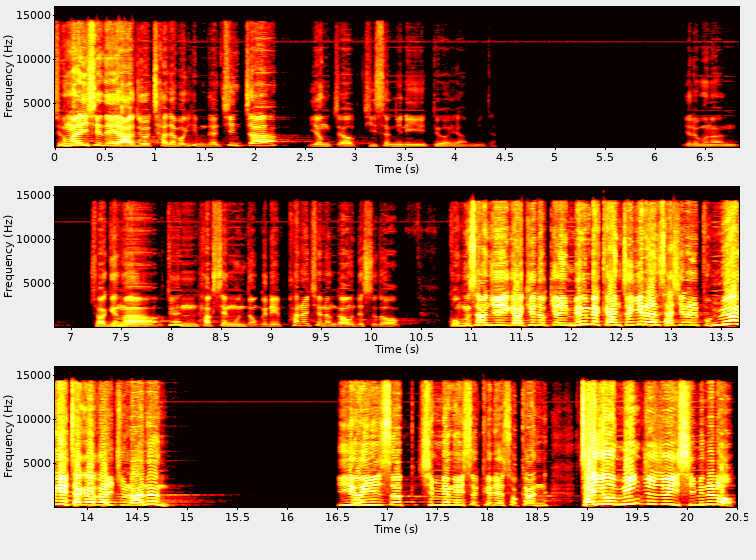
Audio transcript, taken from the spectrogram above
정말 이 시대에 아주 찾아보기 힘든 진짜 영적 지성인이 되어야 합니다. 여러분은 좌경화된 학생 운동권이 판을 치는 가운데서도 공산주의가 기독교의 명백한 적이라는 사실을 분명하게 자각할 줄 아는 이 여인석 신명의 서클에 속한 자유민주주의 시민으로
